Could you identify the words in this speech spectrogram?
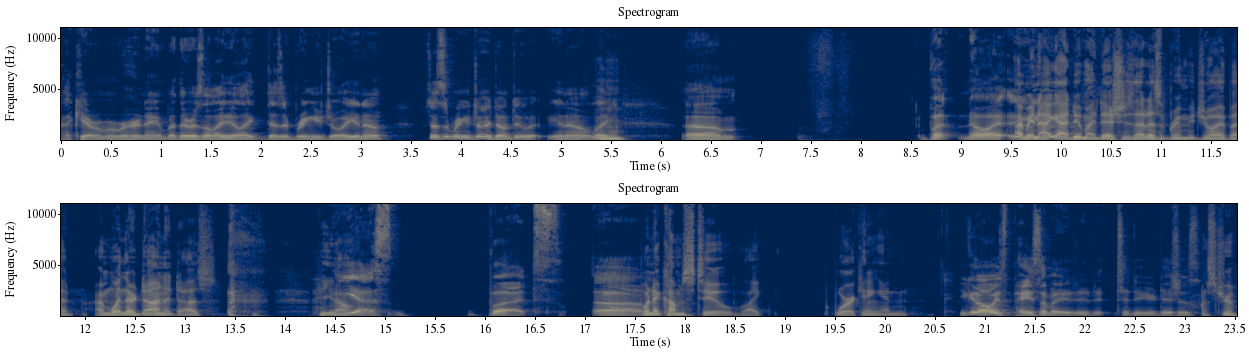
I can't remember her name, but there was a lady like, "Does it bring you joy?" You know, if it doesn't bring you joy, don't do it. You know, like, Mm-hmm. um, but no, I. I mean, you I gotta do my dishes. That doesn't bring me joy, but um, when they're done, it does. you know, yes, but um, when it comes to like working, and You could always pay somebody to do, to do your dishes. that's true.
